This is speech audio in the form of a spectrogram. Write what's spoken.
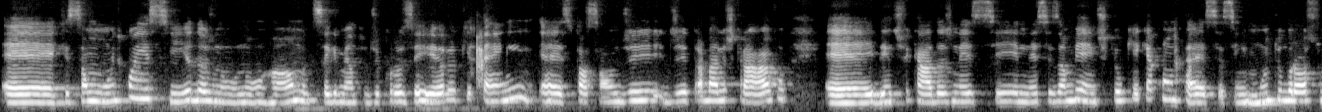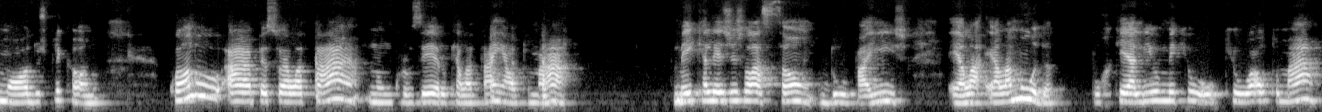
é, que são muito conhecidas no, no, ramo de segmento de cruzeiro, que tem é, situação de, de trabalho escravo é, identificadas nesse, nesses ambientes. Que o que, que acontece, assim, muito grosso modo explicando. Quando a pessoa ela está num cruzeiro, que ela está em alto mar, meio que a legislação do país ela, ela muda, porque ali o meio que o, que o alto mar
